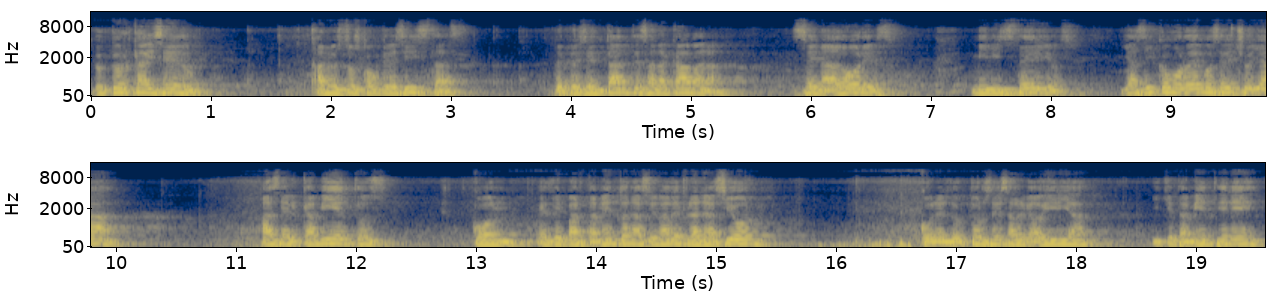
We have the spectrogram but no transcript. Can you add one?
doctor Caicedo, a nuestros congresistas, representantes a la Cámara, senadores, ministerios, y así como lo hemos hecho ya acercamientos con el Departamento Nacional de Planeación, con el doctor César Gaviria, y que también tiene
